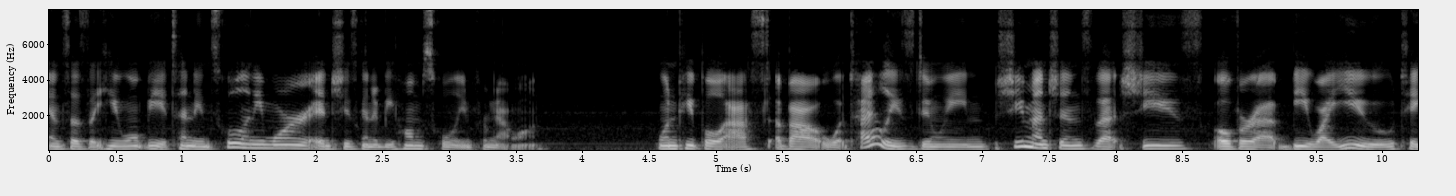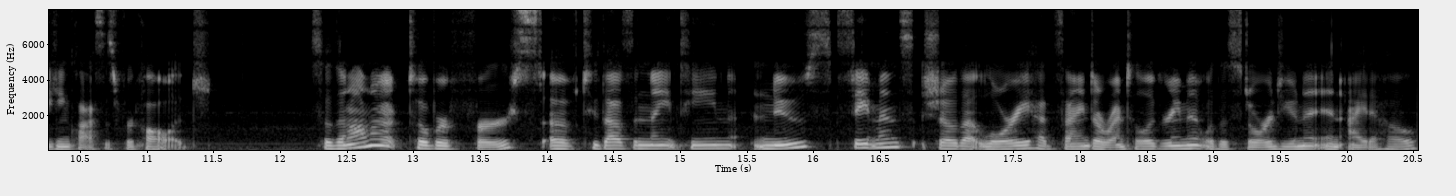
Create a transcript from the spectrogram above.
and says that he won't be attending school anymore and she's going to be homeschooling from now on. When people asked about what Tylee's doing, she mentions that she's over at BYU taking classes for college. So then on October 1st of 2019, news statements show that Lori had signed a rental agreement with a storage unit in Idaho.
